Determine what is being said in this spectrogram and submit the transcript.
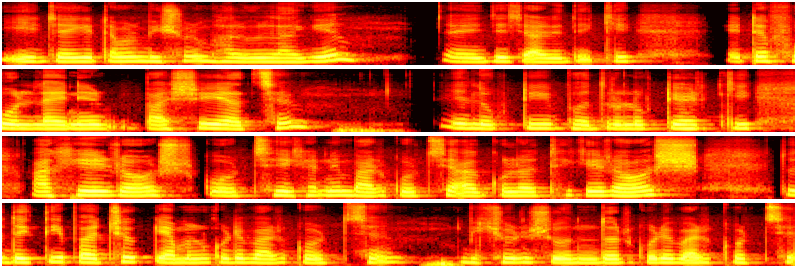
এই জায়গাটা আমার ভীষণ ভালো লাগে। এই যে চারিদিকে এটা ফোর লাইনের পাশেই আছে। এই লোকটি ভদ্রলোকটি আর কি আখের রস করছে, এখানে বার করছে আগোলা থেকে রস। তো দেখতেই পাচ্ছ কেমন করে বার করছে, ভীষণ সুন্দর করে বার করছে।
